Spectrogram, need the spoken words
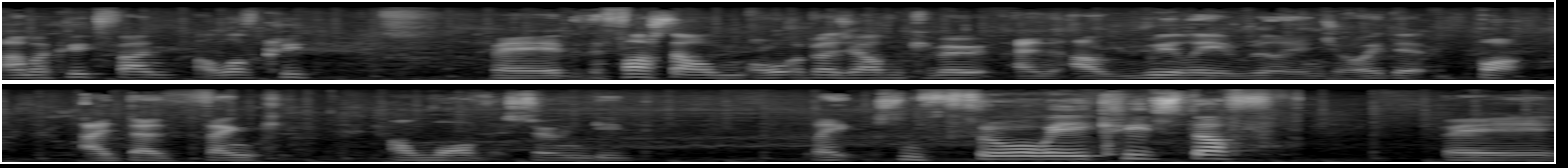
I'm a Creed fan. I love Creed. Uh, the first album, Alter Bridge album, came out, and I really, really enjoyed it. But I did think a lot of it sounded like some throwaway Creed stuff. Uh,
